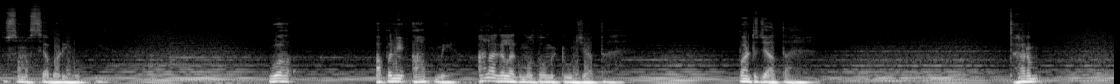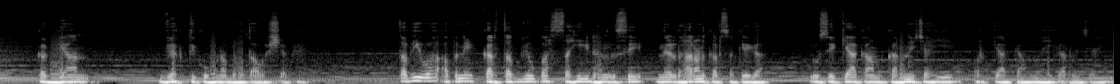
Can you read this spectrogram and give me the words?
तो समस्या बड़ी होती है। वह अपने आप में अलग अलग मतों में टूट जाता है बंट जाता है। धर्म का ज्ञान व्यक्ति को होना बहुत आवश्यक है। तभी वह अपने कर्तव्यों का सही ढंग से निर्धारण कर सकेगा कि उसे क्या काम करने चाहिए और क्या काम नहीं करने चाहिए।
